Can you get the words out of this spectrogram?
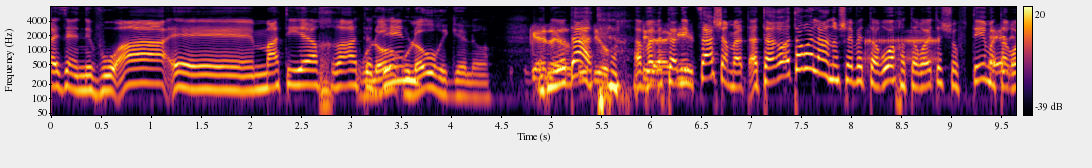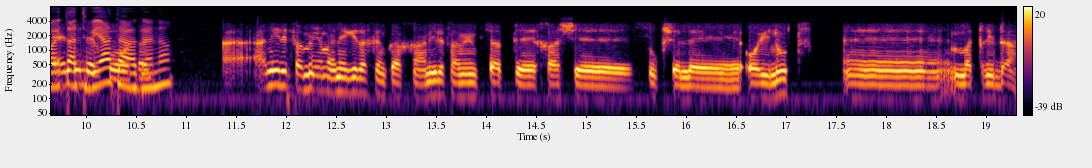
איזה נבואה, אה, מה תהיה הכרעת לא- הדין? הוא לא אורי גלר. גלר, אני יודעת, בדיוק. אבל אתה להגיד. נמצא שם, אתה, אתה, אתה רואה לאן נושבת הרוח, אתה רואה את השופטים, אתה רואה את התביעה, את ההגנה. אני לפעמים, אני אגיד לכם ככה, אני לפעמים קצת אה, חש אה, סוג של אה, עוינות אה, מטרידה.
